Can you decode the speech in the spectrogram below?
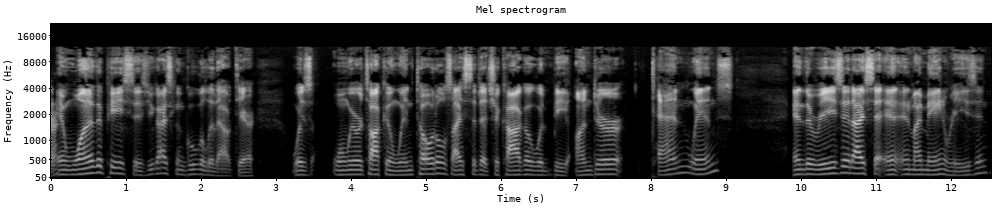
Okay. and one of the pieces you guys can Google it out there was when we were talking win totals. I said that Chicago would be under ten wins, and the reason I said, and, and my main reason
